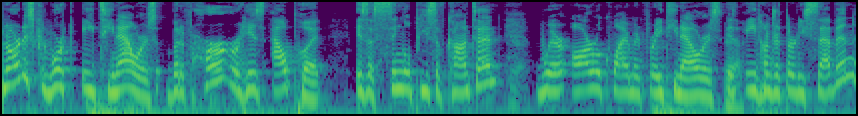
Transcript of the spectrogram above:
an artist could work 18 hours, but if her or his output is a single piece of content where our requirement for 18 hours is 837,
